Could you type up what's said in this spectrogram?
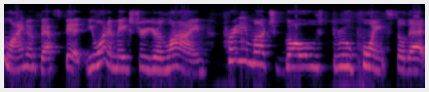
the line of best fit, you want to make sure your line pretty much goes through points so that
